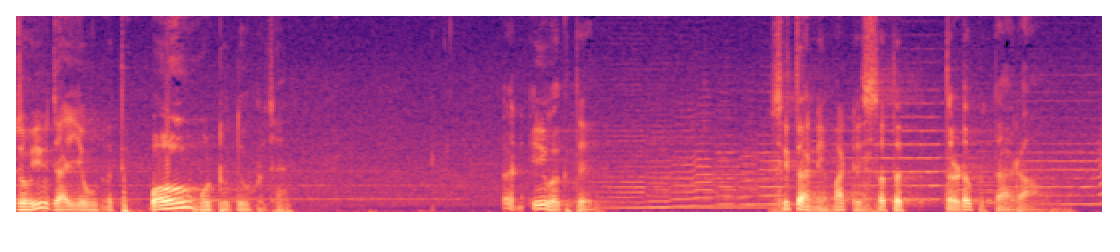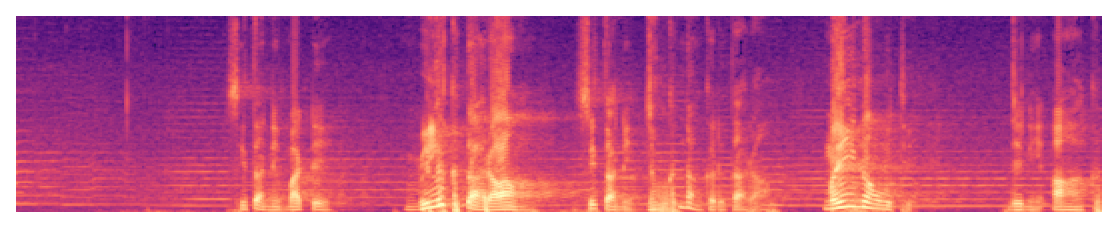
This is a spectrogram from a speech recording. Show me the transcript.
જોયું જાય એવું નથી. બહુ મોટું દુઃખ છે. અને એ વખતે સીતાની માટે સતત તડપતા રામ. સીતાની માટે વિલખતા રામ, સીતાની ઝંખના કરતા રામ. મહિનાઓથી જેની આંખ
